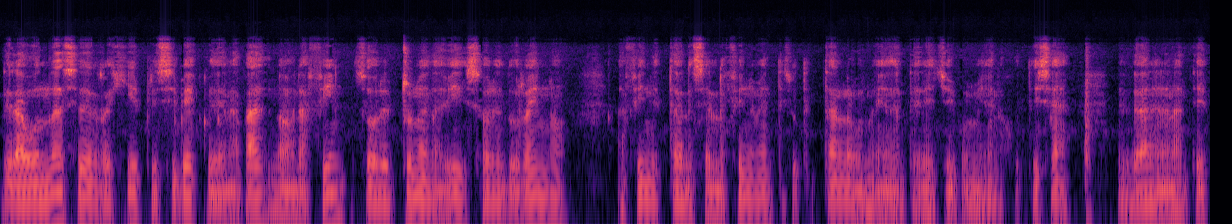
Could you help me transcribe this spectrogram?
De la abundancia del regir principesco y de la paz no habrá fin sobre el trono de David, sobre tu reino, a fin de establecerlo firmemente y sustentarlo por medio del derecho y por medio de la justicia, desde ahora en adelante,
